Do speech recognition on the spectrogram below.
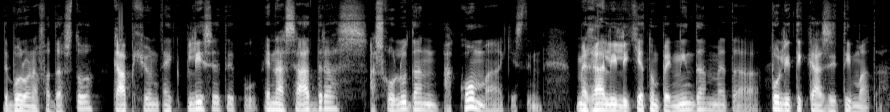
Δεν μπορώ να φανταστώ κάποιον να εκπλήσεται που ένας άντρας ασχολούνταν ακόμα και στην μεγάλη ηλικία των 50 με τα πολιτικά ζητήματα.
